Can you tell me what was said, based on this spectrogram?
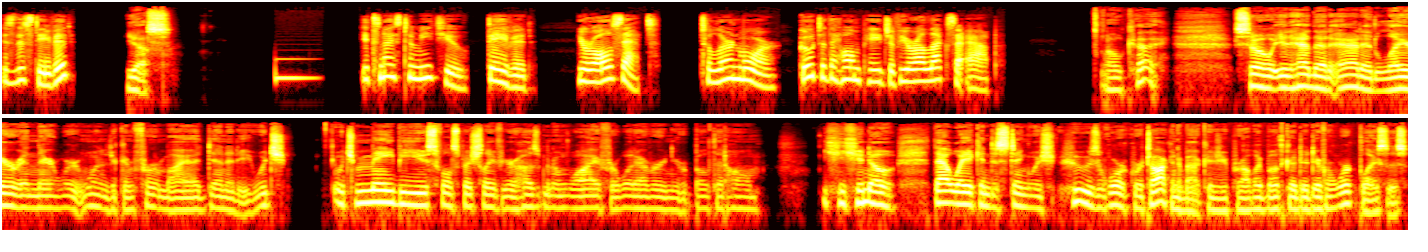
Is this David? Yes. It's nice to meet you, David. You're all set. To learn more, go to the homepage of your Alexa app. Okay. So it had that added layer in there where it wanted to confirm my identity, which which may be useful, especially if you're a husband and wife or whatever and you're both at home. You know, that way it can distinguish whose work we're talking about because you probably both go to different workplaces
